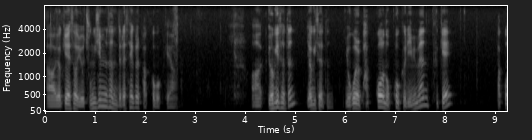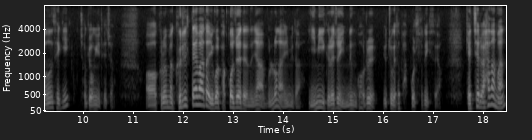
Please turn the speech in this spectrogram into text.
어, 여기에서 이 중심선들의 색을 바꿔볼게요. 어, 여기서든 여기서든 요걸 바꿔놓고 그리면 그게 바꿔놓은 색이 적용이 되죠. 어, 그러면 그릴 때마다 이걸 바꿔줘야 되느냐? 물론 아닙니다. 이미 그려져 있는 거를 이쪽에서 바꿀 수도 있어요. 객체를 하나만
